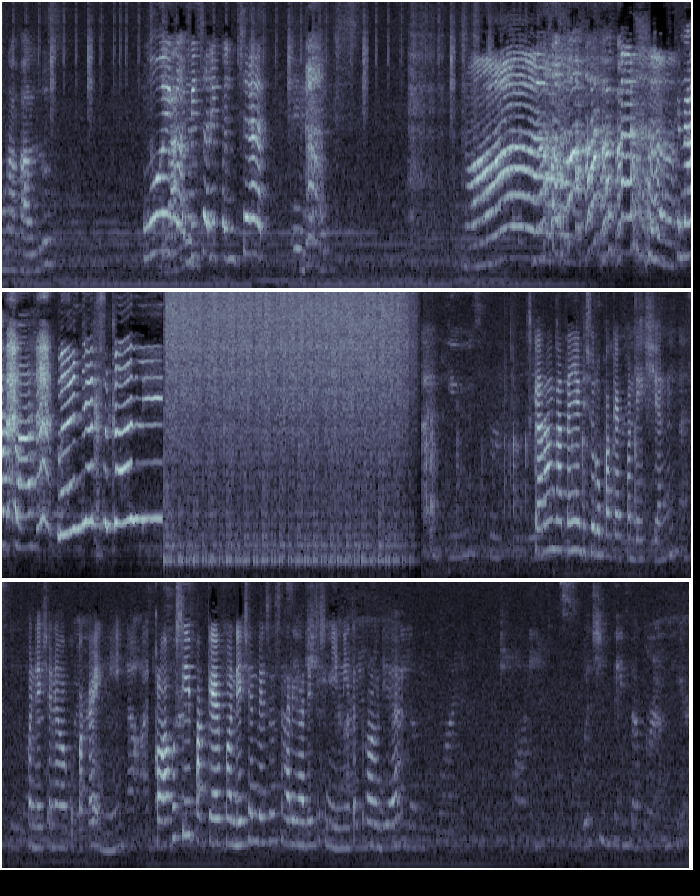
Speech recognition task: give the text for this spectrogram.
kurang halus. Woi, nggak bisa dipencet. Eh, Nah. Kenapa? Banyak sekali. Sekarang katanya disuruh pakai foundation. Foundation yang aku pakai ini. Kalau aku sih pakai foundation biasa sehari-hari itu segini, tapi kalau dia switching things up around here.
